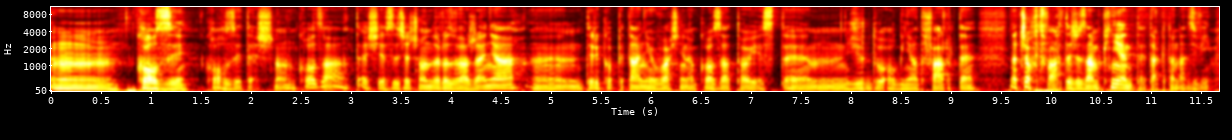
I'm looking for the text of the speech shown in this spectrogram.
Mm, kozy, kozy też. No. Koza też jest rzeczą do rozważenia, tylko pytanie właśnie, no koza to jest źródło ognia otwarte, znaczy otwarte, że zamknięte, tak to nazwijmy.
